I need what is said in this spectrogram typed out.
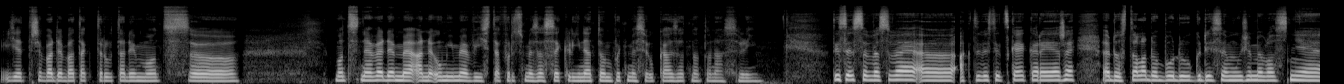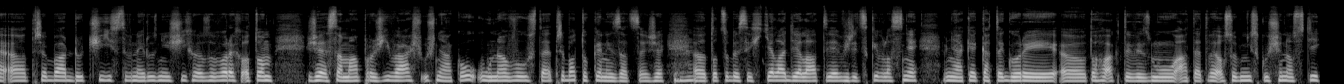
je třeba debata, kterou tady moc moc, eh, moc nevedeme a neumíme výst a furt jsme zaseklí na tom, pojďme si ukázat na to násilí. Ty jsi se ve své uh, aktivistické kariéře eh, dostala do bodu, kdy se můžeme vlastně uh, třeba dočíst v nejrůznějších rozhovorech o tom, že sama prožíváš už nějakou únavu z té třeba tokenizace, že mm-hmm. to, co by si chtěla dělat, je vždycky vlastně v nějaké kategorii toho aktivismu a té tvé osobní zkušenosti.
